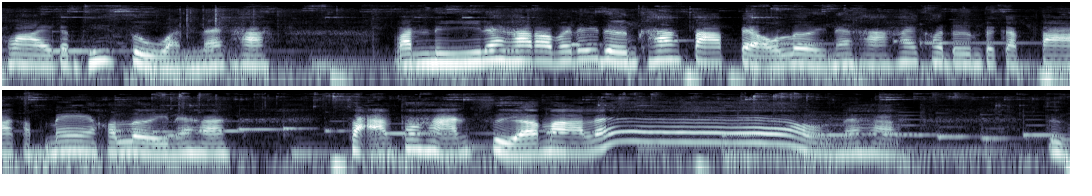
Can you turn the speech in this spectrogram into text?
คลายกันที่สวนนะคะ วันนี้นะคะเราไม่ได้เดินข้างตาแป๋วเลยนะคะ ให้เขาเดินไปกับตากับแม่เขาเลยนะคะสามทหารเสือมาแล้ว นะคะ ถึง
